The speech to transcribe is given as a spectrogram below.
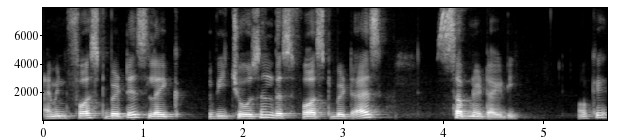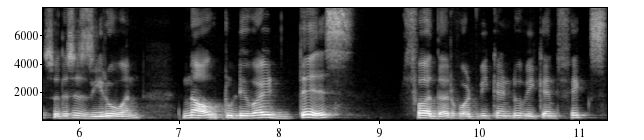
I mean first bit is like we chosen this first bit as subnet ID okay so this is 0 1 now to divide this further what we can do we can fix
